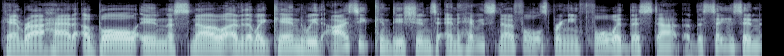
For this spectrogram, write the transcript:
Canberra had a ball in the snow over the weekend with icy conditions and heavy snowfalls bringing forward the start of the season.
